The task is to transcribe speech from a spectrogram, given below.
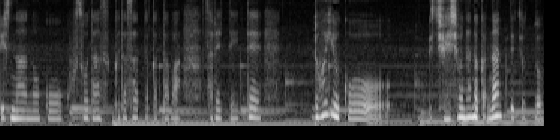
リスナーのこうご相談くださった方はされていてどういうこうシチュエーションなのかなってちょっと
